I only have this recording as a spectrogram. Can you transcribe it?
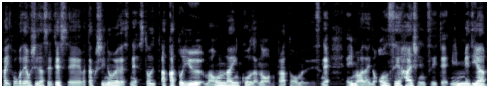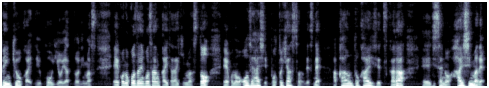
はい、ここでお知らせです。えー、私の上ですね、ストアカという、まあ、オンライン講座のプラットフォームでですね、今話題の音声配信について、ミンメディア勉強会という講義をやっております。えー、この講座にご参加いただきますと、えー、この音声配信、ポッドキャストのですね、アカウント解説から、え実際の配信まで、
